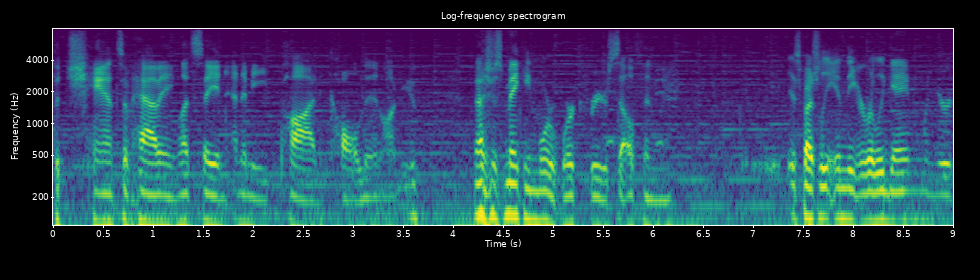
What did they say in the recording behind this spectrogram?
the chance of having let's say an enemy pod called in on you that's just making more work for yourself and especially in the early game when you're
